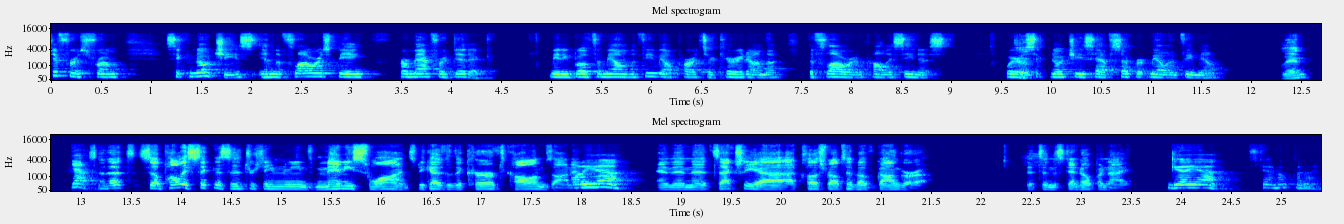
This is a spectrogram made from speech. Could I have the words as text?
differs from Cycnoches in the flowers being hermaphroditic, meaning both the male and the female parts are carried on the, the flower in Polycycnis, whereas so, Cycnoches have separate male and female. Lynn? Yeah. So that's so polycycnis is interesting means many swans because of the curved columns on it. Oh yeah. And then it's actually a, a close relative of Gongora that's in the Stanhopeinae. Yeah, yeah. Stanhopeinae.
